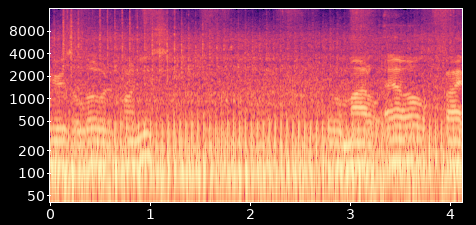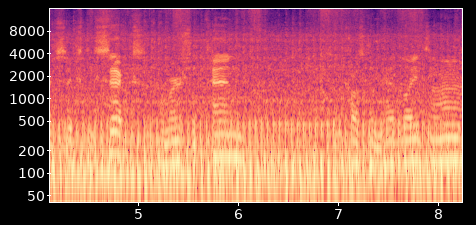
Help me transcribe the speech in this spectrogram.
Here's a load of honeys. Model L 566, commercial 10, custom headlights on it.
